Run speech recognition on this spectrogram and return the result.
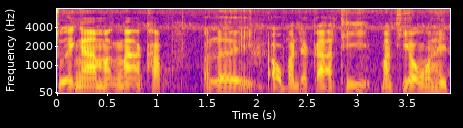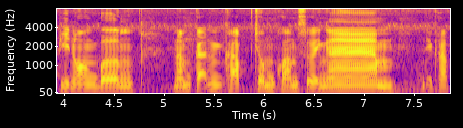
สวยงามมากๆครับ ก็เลยเอาบรรยากาศที่มาเที่ยวมาให้พี่น้องเบิ่งน้ำกันครับ ชมความสวยงามนี่ครับ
